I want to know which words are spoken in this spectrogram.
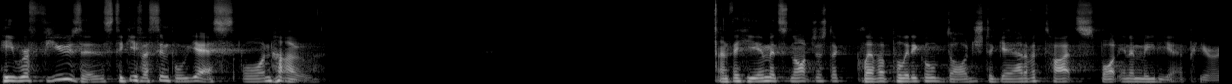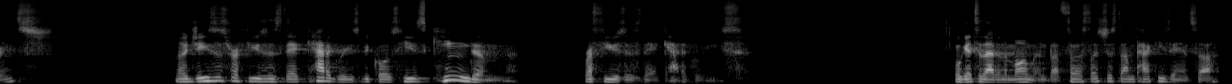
he refuses to give a simple yes or no. And for him, it's not just a clever political dodge to get out of a tight spot in a media appearance. No, Jesus refuses their categories because his kingdom refuses their categories. We'll get to that in a moment, but first let's just unpack his answer.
